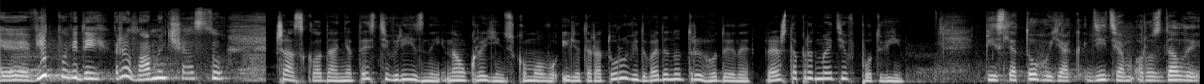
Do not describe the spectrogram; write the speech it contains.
е, відповідей, регламент часу. Час складання тестів різний. На українську мову і літературу відведено 3 години, решта предметів по 2. Після того, як дітям роздали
